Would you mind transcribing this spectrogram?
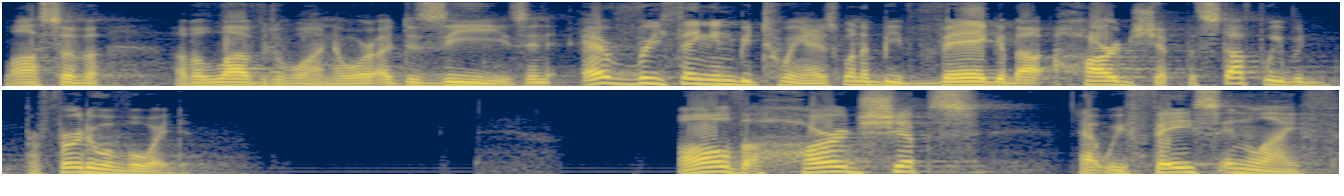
Loss of a, of a loved one or a disease and everything in between. I just want to be vague about hardship, the stuff we would prefer to avoid all the hardships that we face in life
